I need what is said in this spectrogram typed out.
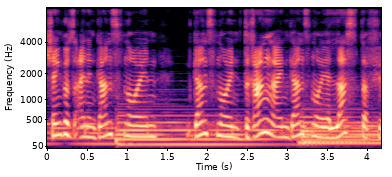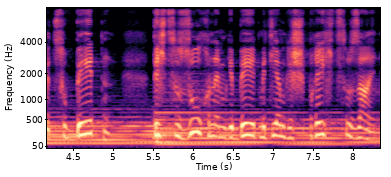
Schenke uns einen ganz neuen, ganz neuen Drang, eine ganz neue Last dafür zu beten dich zu suchen im Gebet, mit dir im Gespräch zu sein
